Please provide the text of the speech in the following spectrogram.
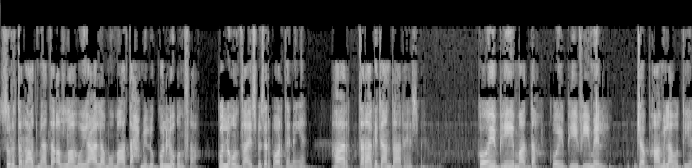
سورت الراد میں آتا اللہ یا ما تحمل کل انسا کل انسا اس میں صرف عورتیں نہیں ہیں۔ ہر طرح کے جاندار ہیں اس میں۔ کوئی بھی مادہ، کوئی بھی فیمل جب حاملہ ہوتی ہے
